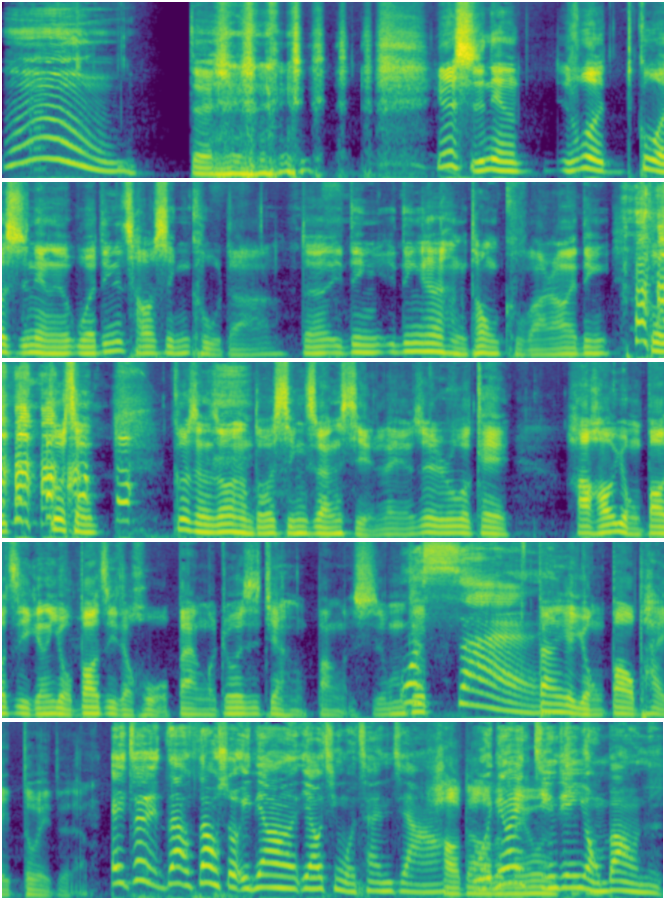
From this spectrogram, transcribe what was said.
嗯，对，因为十年如果过了十年，我一定是超辛苦的啊，对，一定一定会很痛苦啊，然后一定过过程过程中很多辛酸血泪，所以如果可以。好好拥抱自己，跟拥抱自己的伙伴，我觉得是件很棒的事。我们可以办一个拥抱派对的。哎、欸，这里到到时候一定要邀请我参加。好的，我一定会紧紧拥抱你。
